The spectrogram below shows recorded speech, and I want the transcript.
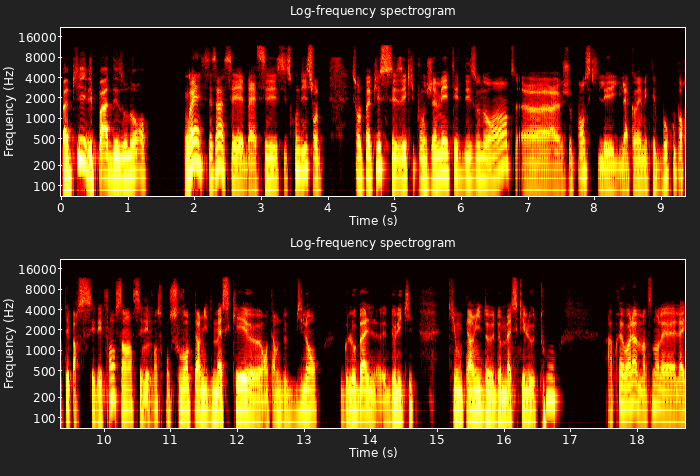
papier, il n'est pas déshonorant. Ouais, c'est ça. C'est bah, c'est ce qu'on dit sur le sur le papier. Ces équipes ont jamais été déshonorantes. Euh, je pense qu'il est il a quand même été beaucoup porté par ses défenses. Hein, ses mm. défenses qui ont souvent permis de masquer euh, en termes de bilan global de l'équipe, qui ont permis de, de masquer le tout. Après voilà, maintenant la, la,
